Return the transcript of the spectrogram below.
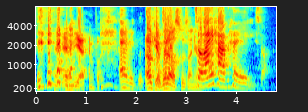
and yeah, and books. and read books. Okay, what else was on your? So I have hey stop.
